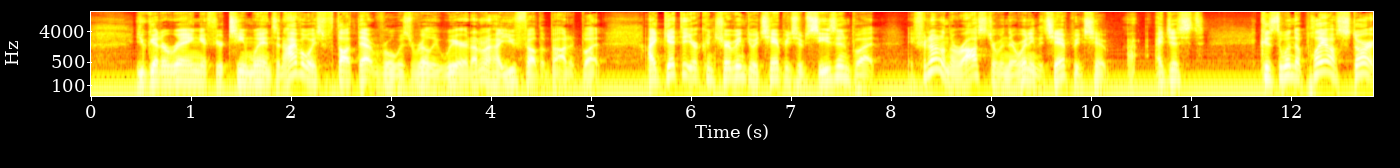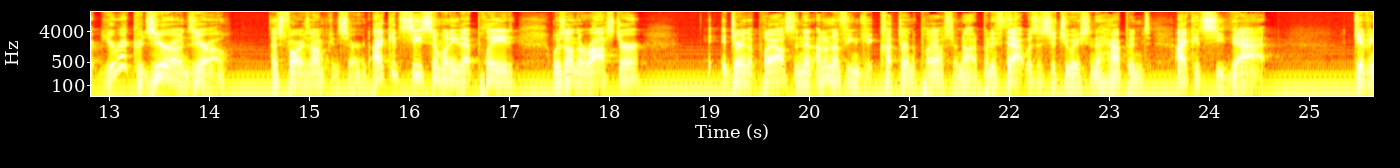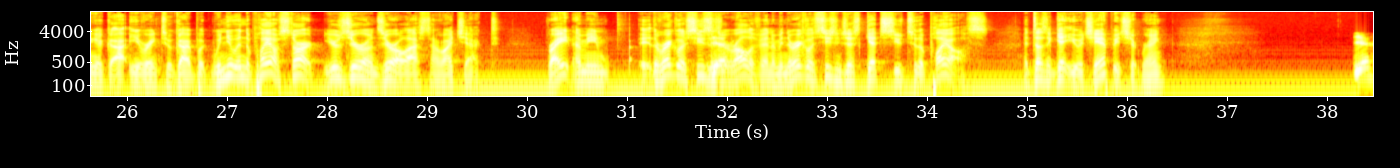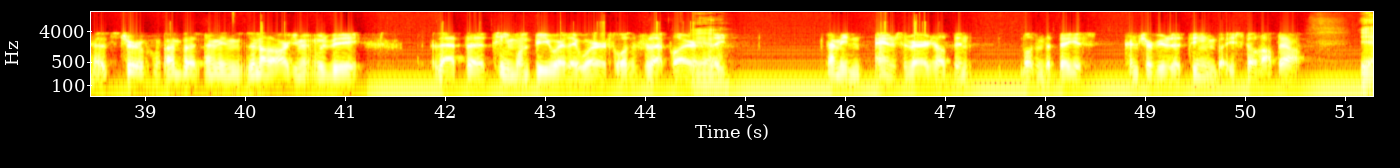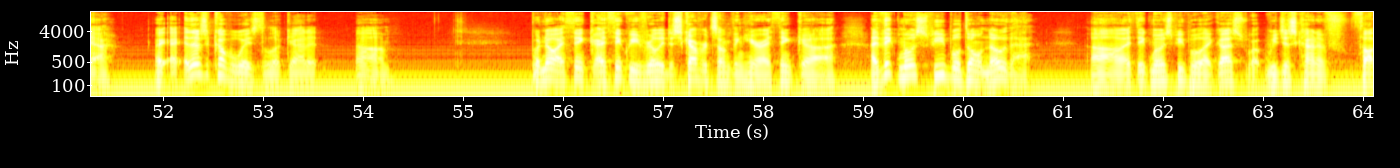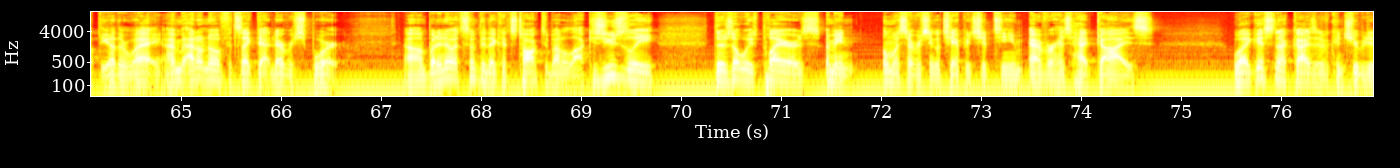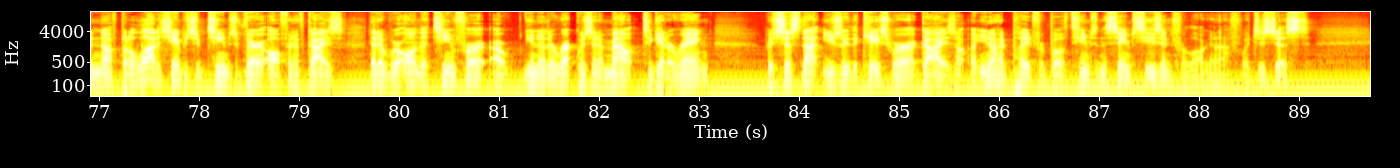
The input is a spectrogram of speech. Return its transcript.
you get a ring if your team wins. And I've always thought that rule was really weird. I don't know how you felt about it, but I get that you're contributing to a championship season, but if you're not on the roster when they're winning the championship, I, I just because when the playoffs start, your record zero and zero, as far as I'm concerned. I could see somebody that played was on the roster during the playoffs, and then I don't know if you can get cut during the playoffs or not. But if that was a situation that happened, I could see that giving a guy a ring to a guy. But when you in the playoffs start, you're zero and zero. Last time I checked, right? I mean, the regular season's Yeah. irrelevant. I mean, the regular season just gets you to the playoffs. It doesn't get you a championship ring. Yeah, that's true. Um, but I mean, another argument would be that the team wouldn't be where they were if it wasn't for that player. Yeah. They, I mean, Anderson Varejao didn't wasn't the biggest contributor to the team, but he still helped out. Yeah, I, I, there's a couple ways to look at it. Um, but no, I think I think we've really discovered something here. I think uh, I think most people don't know that. Uh, I think most people like us, we just kind of thought the other way. I'm, I don't know if it's like that in every sport, um, but I know it's something that gets talked about a lot because usually there's always players. I mean, almost every single championship team ever has had guys. Well, I guess not guys that have contributed enough, but a lot of championship teams very often have guys that were on the team for a, you know the requisite amount to get a ring. But it's just not usually the case where a guy's uh, you know had played for both teams in the same season for long enough, which is just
